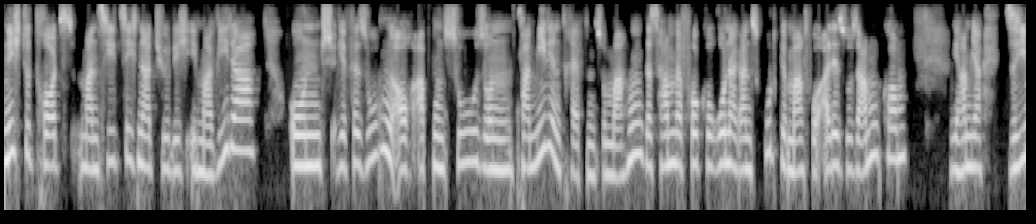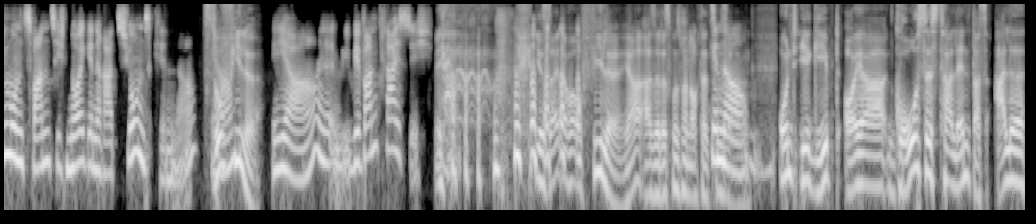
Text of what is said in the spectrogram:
Nichtsdestotrotz, man sieht sich natürlich immer wieder und wir versuchen auch ab und zu so ein Familientreffen zu machen. Das haben wir vor Corona ganz gut gemacht, wo alle zusammenkommen. Wir haben ja 27 Neugenerationskinder. So ja. viele. Ja, wir waren fleißig. Ja. ihr seid aber auch viele, ja. Also das muss man auch dazu Genau. sagen. Und ihr gebt euer großes Talent, dass alle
